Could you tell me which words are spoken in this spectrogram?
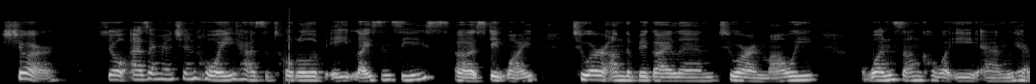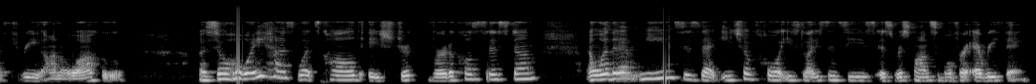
Sure. So, as I mentioned, Hawaii has a total of eight licensees uh, statewide. Two are on the Big Island, two are in Maui, one's on Kauai, and we have three on Oahu. Uh, so, Hawaii has what's called a strict vertical system. And what that means is that each of Hawaii's licensees is responsible for everything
